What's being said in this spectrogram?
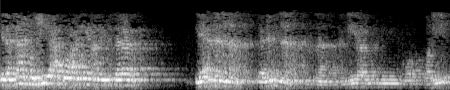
إذا نحن شيعة علي عليه السلام لأننا فهمنا أن أمير المؤمنين هو الطريق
